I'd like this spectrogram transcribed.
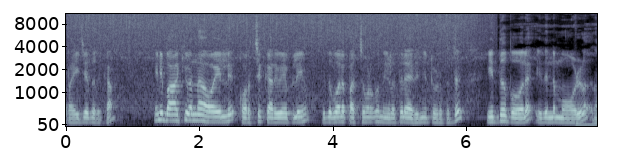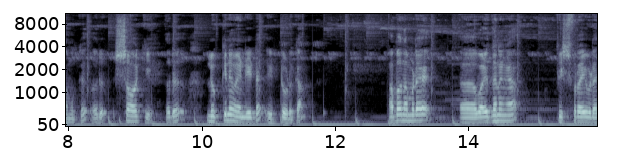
ഫ്രൈ ചെയ്തെടുക്കാം. ഇനി ബാക്കി വന്ന ഓയിലിൽ കുറച്ച് കറിവേപ്പിലയും ഇതുപോലെ പച്ചമുളകും നീളത്തിൽ അരിഞ്ഞിട്ട് കൊടുത്തിട്ട് ഇതുപോലെ ഇതിന്റെ മുകളിൽ നമുക്ക് ഒരു ഷോക്കി ഒരു ലുക്കിന് വേണ്ടിയിട്ട് ഇട്ട് കൊടുക്കാം. അപ്പോൾ നമ്മുടെ വഴുതനങ്ങ ഫിഷ് ഫ്രൈ ഇവിടെ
